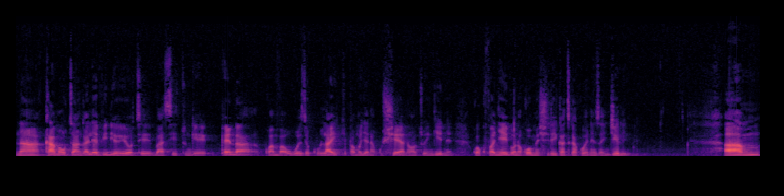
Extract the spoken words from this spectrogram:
Na kama utaangalia video yoyote basi tungependa kwamba uweze kulike pamoja na kushare na watu wengine. Kwa kufanya hivyo unakuwa umeshiriki katika kueneza injili. Um,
